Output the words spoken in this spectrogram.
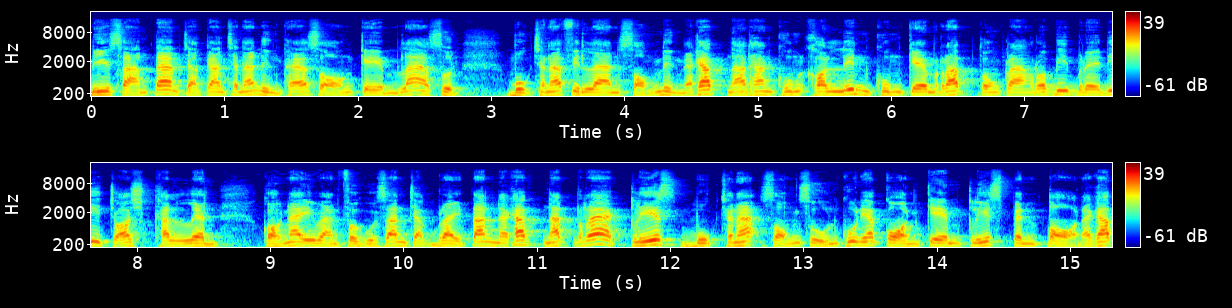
มี 3 แต้มจากการชนะ 1 แพ้ 2 เกมล่าสุดบุกชนะฟินแลนด์ 2-1 นะครับ นาธานคุมคอนลินคุมเกมรับตรงกลางโรบบี้เบรดี้จอชคันเลนกองหน้าอีวานเฟอร์กูสันจากไบรตันนะครับ นัดแรกกรีซบุกชนะ 2-0 คู่นี้ก่อนเกมกรีซเป็นต่อนะครับ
